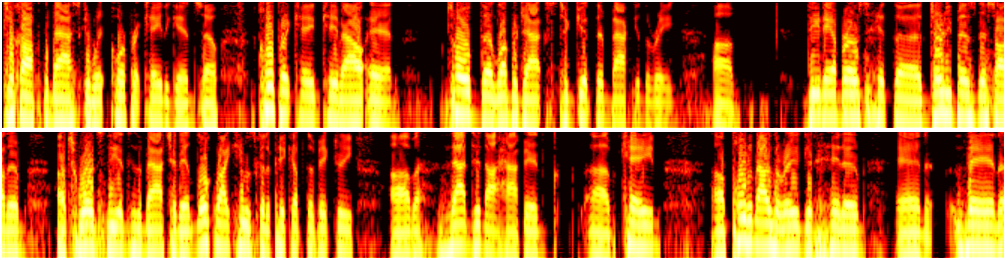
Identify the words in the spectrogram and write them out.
took off the mask and went corporate Kane again. So, corporate Kane came out and told the lumberjacks to get them back in the ring. Um, Dean Ambrose hit the dirty business on him uh, towards the end of the match, and it looked like he was going to pick up the victory. Um, that did not happen. Uh, Kane uh, pulled him out of the ring and hit him, and then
